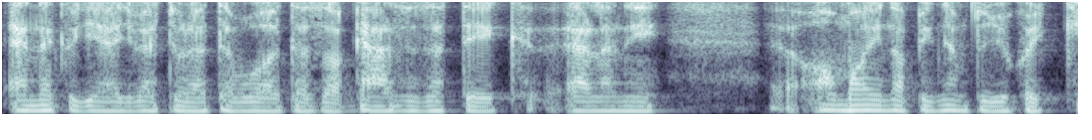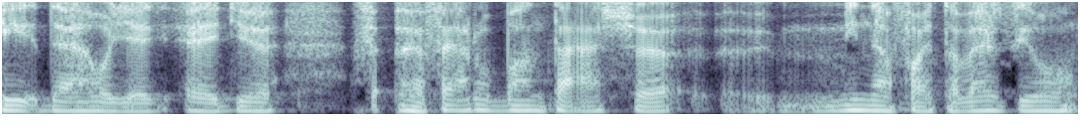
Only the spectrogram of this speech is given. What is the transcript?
Ennek ugye egy vetülete volt ez a gázvezeték elleni a mai napig nem tudjuk, hogy ki, de hogy egy, egy felrobbantás, mindenfajta verzió,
